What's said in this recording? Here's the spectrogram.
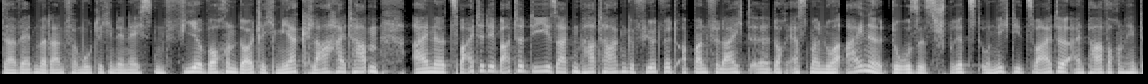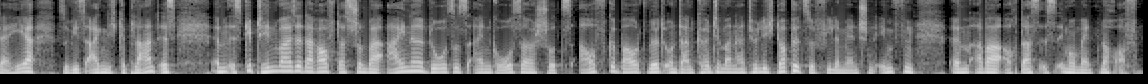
Da werden wir dann vermutlich in den nächsten vier Wochen deutlich mehr Klarheit haben. Eine zweite Debatte, die seit ein paar Tagen geführt wird, ob man vielleicht äh, doch erstmal nur eine Dosis spritzt und nicht die zweite ein paar Wochen hinterher, so wie es eigentlich geplant ist. Ähm, es gibt Hinweise darauf, dass schon bei einer Dosis ein großer Schutz aufgebaut wird und dann könnte man natürlich doppelt so viele Menschen impfen. Ähm, aber auch das ist im Moment noch offen.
